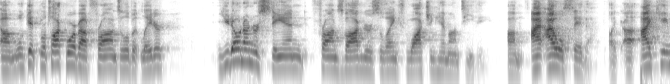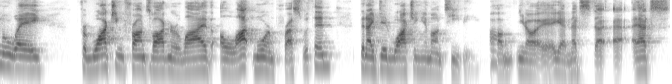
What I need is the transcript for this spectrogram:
Um, we'll get we'll talk more about Franz a little bit later. You don't understand Franz Wagner's length watching him on TV. Um, I, I will say that. Like uh, I came away from watching Franz Wagner live a lot more impressed with him than I did watching him on TV. Um, you know, again, that's that's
